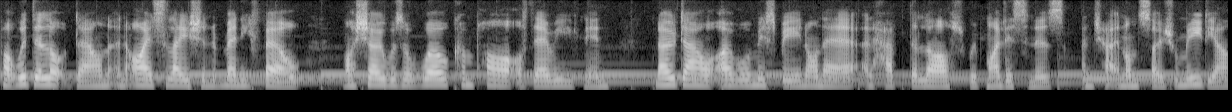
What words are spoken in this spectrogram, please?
But with the lockdown and isolation many felt, my show was a welcome part of their evening. No doubt I will miss being on air and have the laughs with my listeners and chatting on social media.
